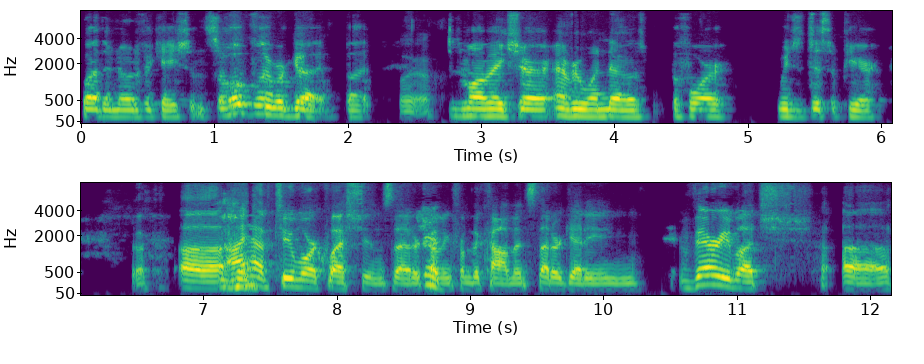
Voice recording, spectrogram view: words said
weather notifications, so hopefully we're good. But Yeah. just want to make sure everyone knows before we just disappear. Uh, I have two more questions that are Sure. coming from the comments that are getting very much uh,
